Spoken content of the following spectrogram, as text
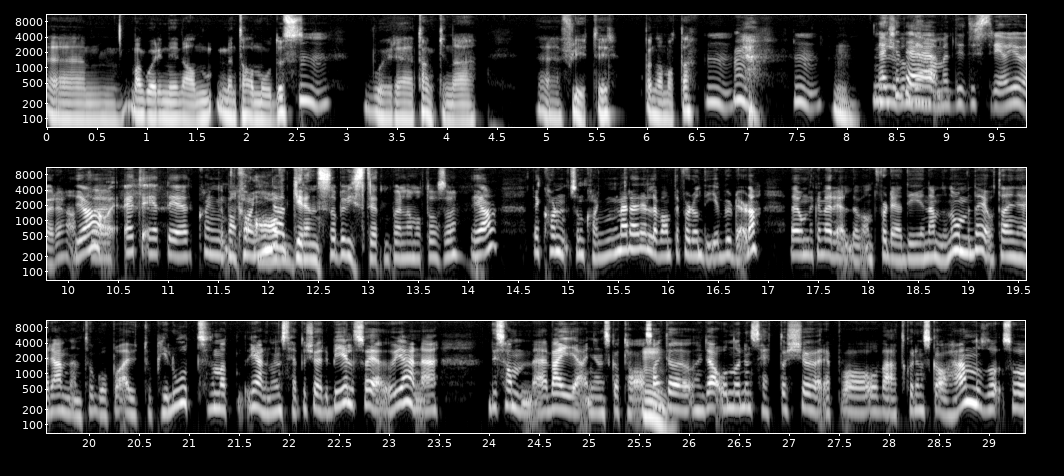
eh, man går inn i en annen mental modus, Mm. hvor eh, tankene eh, flyter på en annen måte. Mm. Mm. Mm. Mm. Jeg lurer på om det det- har med de distré å gjøre. At Ja, et, et, det kan, man får avgrensa bevisstheten på en eller annen måte også. ja, det kan, som kan være relevant, det de vurderer, da. eh, Om det kan være relevant for det de nevner nå, men det er jo den her evnen til å gå på autopilot. Som at gjerne når en sitter og kjører bil, så er det jo gjerne de samme veiene en skal ta. Sant? Ja, og når en sitter og kjører på og vet hvor en skal hen, så, så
